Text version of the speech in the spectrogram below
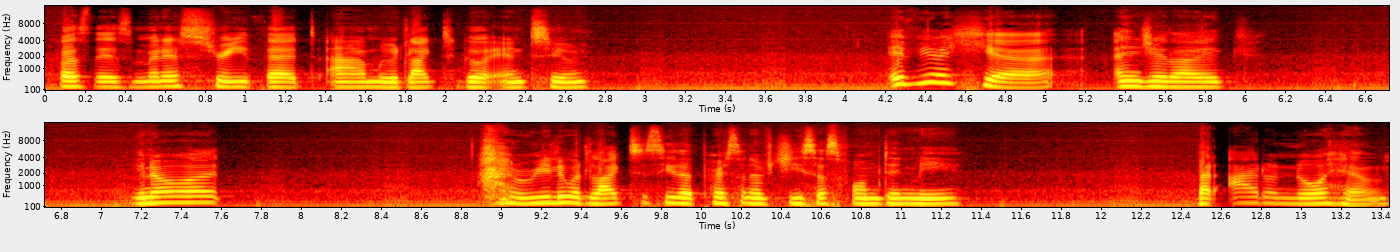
because there's ministry that um, we would like to go into. If you're here and you're like, you know what? I really would like to see the person of Jesus formed in me, but I don't know him.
